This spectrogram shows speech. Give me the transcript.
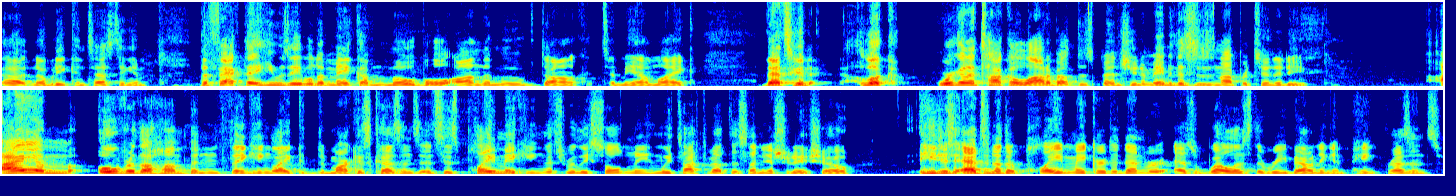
uh, nobody contesting him. The fact that he was able to make a mobile on the move dunk to me, I'm like, that's good. Look, we're going to talk a lot about this bench unit. Maybe this is an opportunity. I am over the hump and thinking like Demarcus Cousins, it's his playmaking that's really sold me. And we talked about this on yesterday's show. He just adds another playmaker to Denver as well as the rebounding and paint presence.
